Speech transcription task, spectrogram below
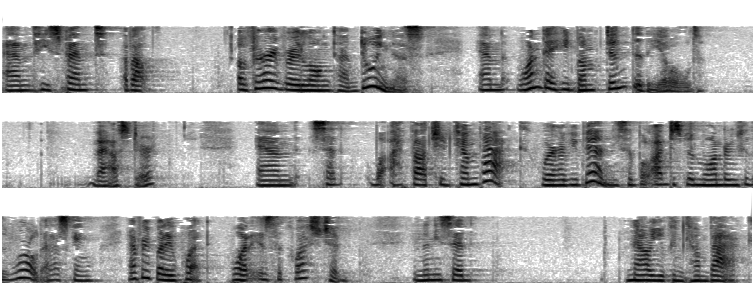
And he spent about a very, very long time doing this. And one day he bumped into the old master and said, Well, I thought you'd come back. Where have you been? He said, Well, I've just been wandering through the world asking everybody what? What is the question? And then he said, Now you can come back.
